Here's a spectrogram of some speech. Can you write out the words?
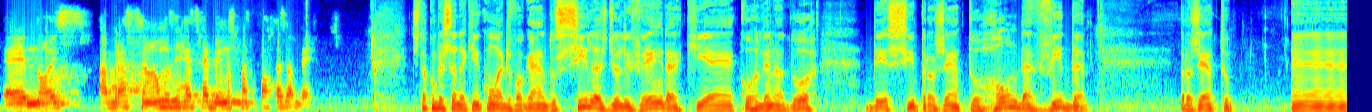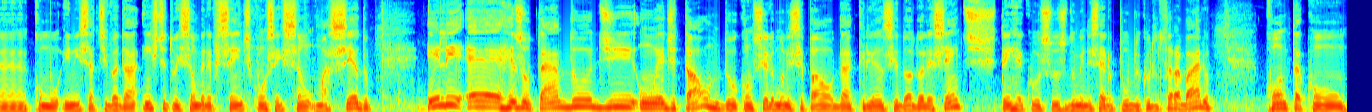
é, nós abraçamos e recebemos com as portas abertas está conversando aqui com o advogado Silas de Oliveira, que é coordenador desse projeto Ronda Vida, projeto é, como iniciativa da instituição beneficente Conceição Macedo. Ele é resultado de um edital do Conselho Municipal da Criança e do Adolescente, tem recursos do Ministério Público do Trabalho, conta com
